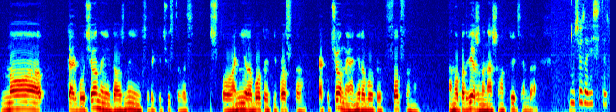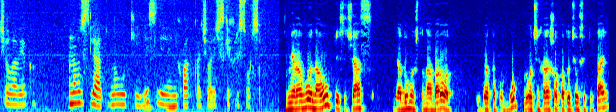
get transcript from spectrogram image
Но как бы ученые должны все-таки чувствовать, что они работают не просто как ученые, они работают в социуме, оно подвержено нашим открытиям, да. Ну, все зависит от человека. А на ваш взгляд, в науке есть ли нехватка человеческих ресурсов? В мировой науке сейчас, я думаю, что наоборот, идет такой бум. Очень хорошо подключился Китай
